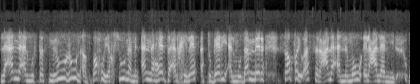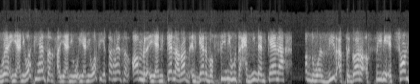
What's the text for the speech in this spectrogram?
لأن المستثمرون أصبحوا يخشون من أن هذا الخلاف التجاري المدمر سوف يؤثر على النمو العالمي. ويعني وفي هذا يعني يعني وفي إطار هذا الأمر يعني كان رد الجانب الصيني وتحديدا كان وزير التجارة الصيني تشان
